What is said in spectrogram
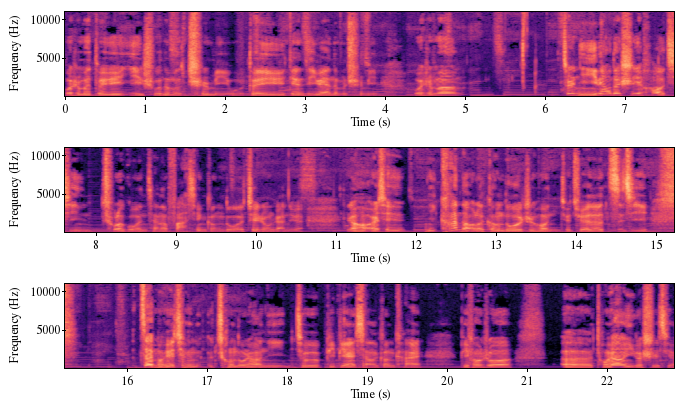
为什么对于艺术那么痴迷？对于电子乐那么痴迷？为什么？就是你一定要对世界好奇，你出了国，你才能发现更多这种感觉。然后，而且你看到了更多之后，你就觉得自己在某些程程度上，你就比别人想的更开。比方说，呃，同样一个事情。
